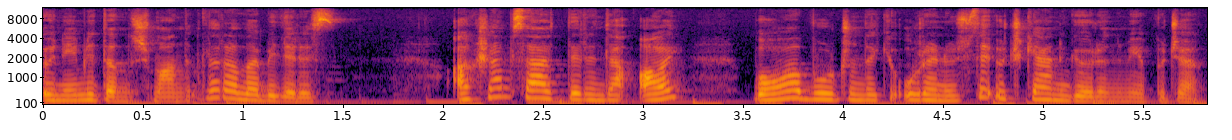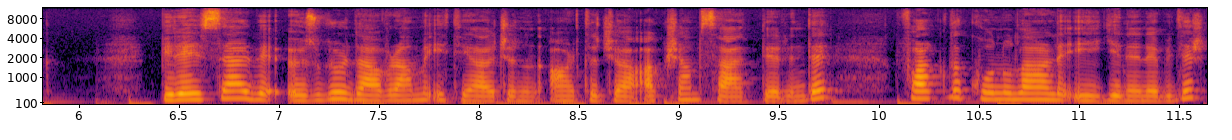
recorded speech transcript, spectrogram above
önemli danışmanlıklar alabiliriz. Akşam saatlerinde Ay, Boğa burcundaki Uranüs'te üçgen görünüm yapacak. Bireysel ve özgür davranma ihtiyacının artacağı akşam saatlerinde farklı konularla ilgilenebilir,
